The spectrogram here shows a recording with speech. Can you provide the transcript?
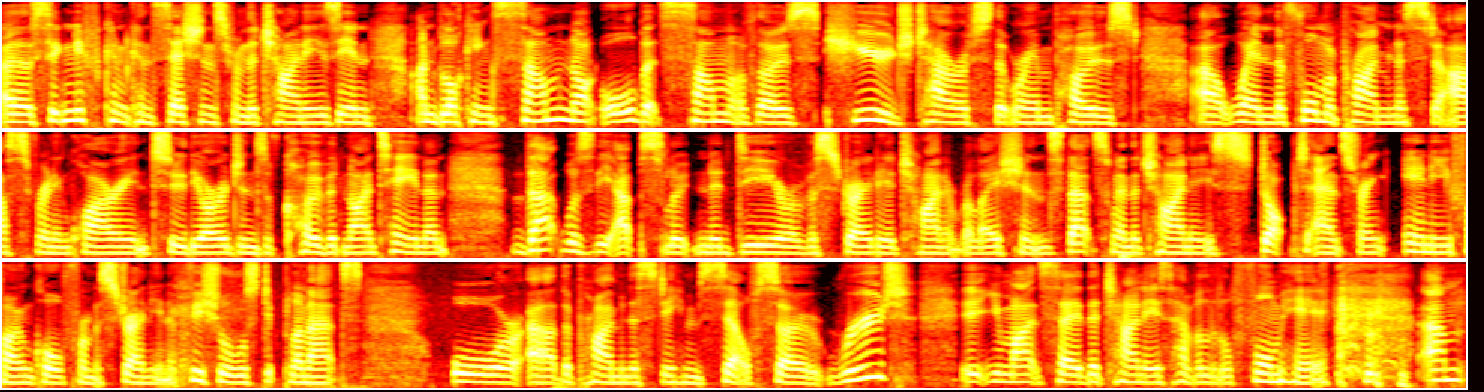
uh, significant concessions from the Chinese in unblocking some, not all, but some of those huge tariffs that were imposed uh, when the former Prime Minister asked for an inquiry into the origins of COVID 19. And that was the absolute nadir of Australia China relations. That's when the Chinese stopped answering any phone call from Australian officials, diplomats, or uh, the Prime Minister himself. So rude, you might say the Chinese have a little form here. um,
